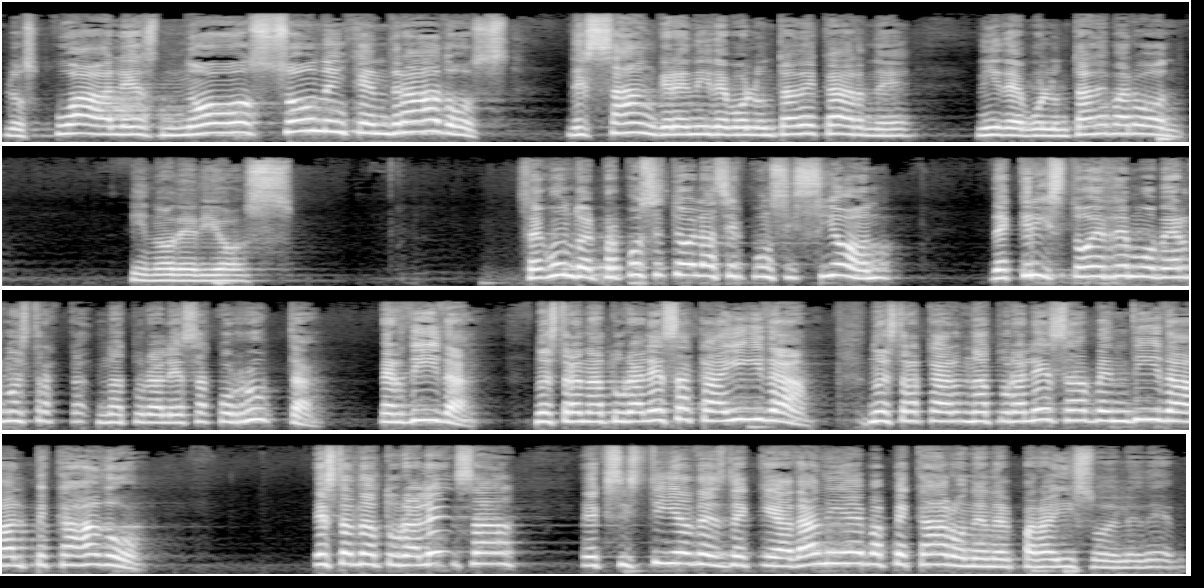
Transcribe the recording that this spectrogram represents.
los cuales no son engendrados de sangre, ni de voluntad de carne, ni de voluntad de varón, sino de Dios. Segundo, el propósito de la circuncisión de Cristo es remover nuestra naturaleza corrupta, perdida, nuestra naturaleza caída, nuestra naturaleza vendida al pecado. Esta naturaleza existía desde que Adán y Eva pecaron en el paraíso del Edén.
